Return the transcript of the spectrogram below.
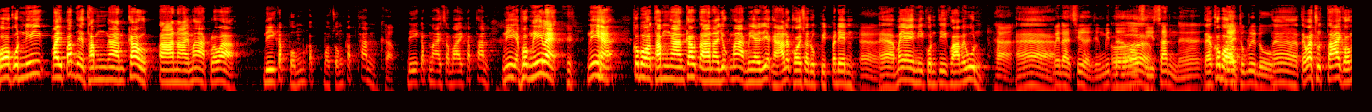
พอคนนี้ไปปั๊บเนี่ยทำงานเข้าตานายมาก เพราะว่า ดีครับผมครับเหมาะสมครับท่าน ครับ ดีครับนายสบายครับท่าน นี่พวกนี้แหละ นี่ฮะก็บอกทำงานเข้าตานายกมากมีอะไรเรียกหาแล้วคอยสรุปปิดประเด็นเอออ่าไม่ให้มีคนตีความไม่วุ่นฮะอ่า ไม่น่าเชื่อถึงมิสเตอร์เออออซีซั่นนะฮะแต่เขาบอก ได้ทุกฤดู เออแต่ว่าสุดท้ายของ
